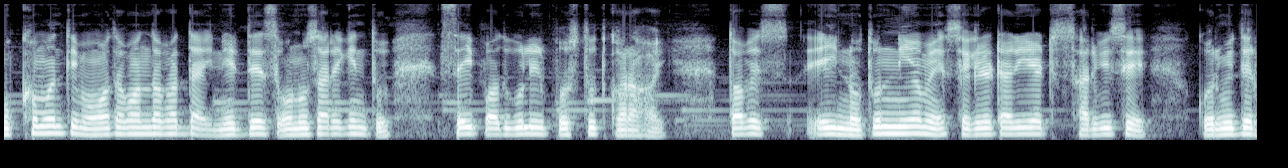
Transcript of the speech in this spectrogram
মুখ্যমন্ত্রী মমতা বন্দ্যোপাধ্যায় নির্দেশ অনুসারে কিন্তু সেই পদগুলির প্রস্তুত করা হয়। তবে এই নতুন নিয়মে সেক্রেটারিয়েট সার্ভিসে কর্মীদের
